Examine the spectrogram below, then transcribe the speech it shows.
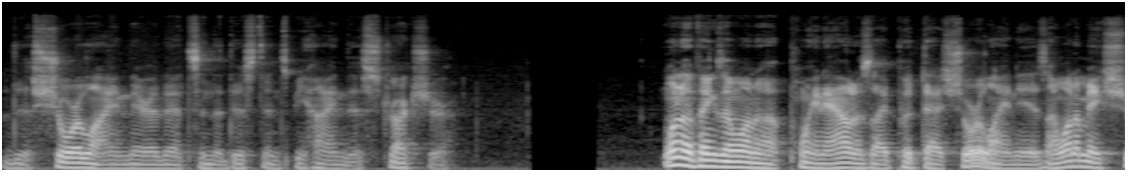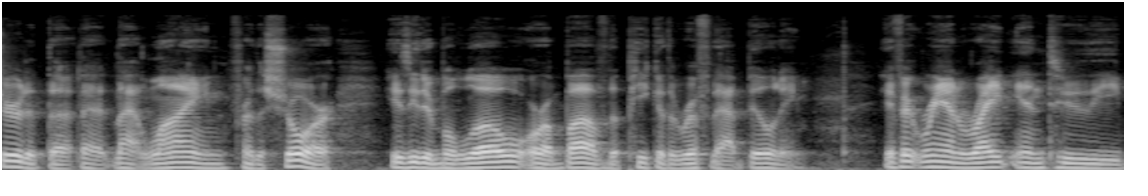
the shoreline there that's in the distance behind this structure. One of the things I want to point out as I put that shoreline is I want to make sure that the, that that line for the shore is either below or above the peak of the roof of that building. If it ran right into the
